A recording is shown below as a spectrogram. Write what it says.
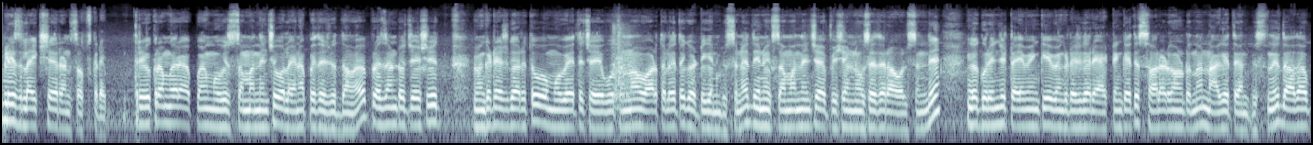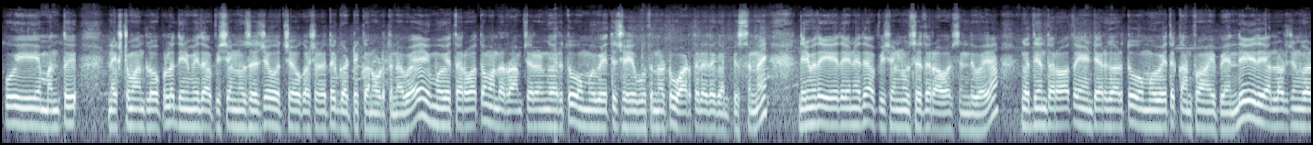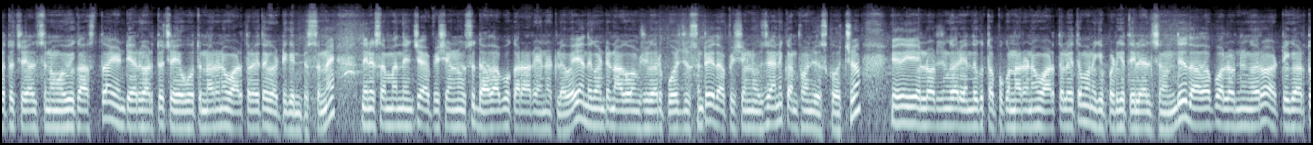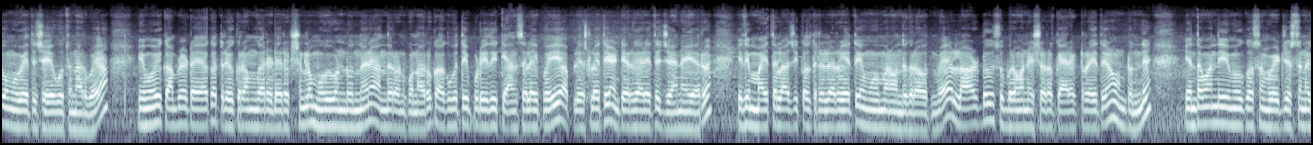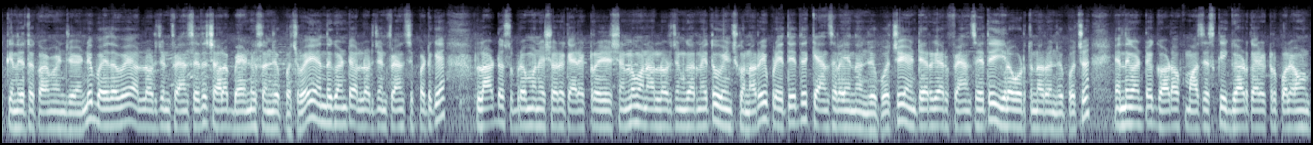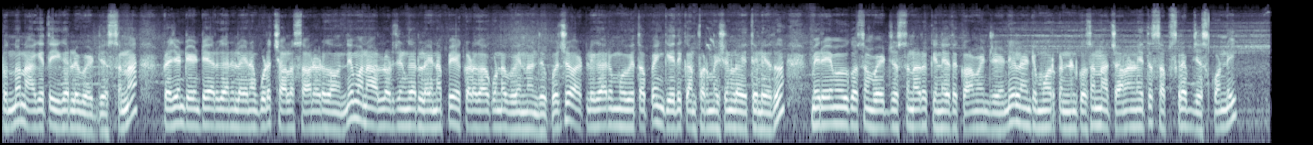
Please like share and subscribe Trivikram గారి upcoming movies సంబంధించి ఓ lineup అయితే చూద్దాం. ప్రజెంట్ వచ్చేసి వెంకటేష్ గారితో ఓ మూవీ అయితే చేయబోతున్న. వార్తలు అయితే గట్టిగా కనిపిస్తున్నాయి దీనికి సంబంధించి అఫీషియల్ న్యూస్ అయితే రావాల్సింది. ఇంకా గురించి టైమింగ్కి వెంకటేష్ గారి యాక్టింగ్కి అయితే సాలిడ్గా ఉంటుందని నాకైతే అనిపిస్తుంది. దాదాపు ఈ మంత్ నెక్స్ట్ మంత్ లోపల దీని మీద అఫీషియల్ న్యూస్ అయితే వచ్చే అవకాశాలు అయితే గట్టిగా కనబడుతున్నాయి ఈ మూవీ తర్వాత మన రామ్ చరణ్ గారితో ఓ మూవీ అయితే చేయబోతున్నట్టు వార్తలు అయితే కనిపిస్తున్నాయి. దీని మీద ఏదైనా అయితే అఫీషియల్ న్యూస్ అయితే రావాల్సింది భయ ఇంకా దీని తర్వాత ఎన్టీఆర్ గారితో ఓ మూవీ అయితే కన్ఫర్మ్ అయిపోయింది. ఇది అల్లు అర్జున్ గారితో చేయాల్సిన మూవీ కాస్త ఎన్టీఆర్ గారితో చేయబోతున్నారని వార్తలు అయితే గట్టిగా వినిపిస్తున్నాయి. దీనికి సంబంధించి అఫీషియల్ న్యూస్ దాదాపు ఖరారైనట్లేవే ఎందుకంటే నాగవంశీ గారి పోస్ట్ చూస్తుంటే ఇది అఫీషియల్ న్యూస్ అని కన్ఫర్మ్ చేసుకోవచ్చు. ఇది అల్లు అర్జున్ గారు ఎందుకు తప్పుకున్నారనే వార్తలు అయితే మనకి ఇప్పటికీ తెలియాల్సి ఉంది. దాదాపు అల్లు అర్జున్ గారు అట్టి గారితో మూవీ అయితే చేయబోతున్నారు భయ ఈ మూవీ కంప్లీట్ అయ్యాక త్రివిక్రమ్ గారి డైరెక్షన్లో మూవీ ఉంటుందని అందరూ అనుకున్నారు. కాకపోతే ఇప్పుడు ఇది క్యాన్సిల్ అయిపోయి ఆ ప్లేస్లో అయితే ఎన్టీఆర్ గారు అయితే జాయిన్ అయ్యారు. ఇది మైథలాజికల్ థ్రిల్లర్ అయితే ఈ మూవీ మన ముందుకు రావుతుంది భయ లార్డ్ సుబ్రహ్మణ్యేశ్వర క్యారెక్టర్ అయితే ఉంటుంది. ఎంతమంది ఈ మూవీ కోసం వెయిట్ చేస్తున్న కింద అయితే కామెంట్ చేయండి. By the way Allu Arjun fans అయితే చాలా బ్యాడ్ న్యూస్ అని చెప్పొచ్చు భయ్. ఎందుకంటే అల్లు అర్జున్ ఫ్యాన్స్ ఇప్పటికే లార్డ్ సుబ్రహ్మణ్యేశ్వర క్యారెక్టరైజేషన్లో మన అల్లు అర్జున్ గారిని అయితే ఊహించుకున్నారు. ఇప్పుడైతే అయితే క్యాన్సిల్ అయిందని చెప్పొచ్చు. ఎన్టీఆర్ గారి ఫ్యాన్స్ అయితే ఈల కొడుతున్నారు అని చెప్పొచ్చు. ఎందుకంటే గాడ్ ఆఫ్ మాసెస్కి గాడ్ క్యారెక్టర్ పలే ఉంటుందో నాకైతే ఈగర్లీ వెయిట్ చేస్తున్నా. ప్రజెంట్ ఎన్టీఆర్ గారి లైనప్ కూడా చాలా సాలిడ్గా ఉంది. మన అల్లు అర్జున్ గారి లైనప్ ఎక్కడ కాకుండా పోయిందని చెప్పొచ్చు. అట్లీ గారి మూవీ తప్ప ఇంకేది కన్ఫర్మేషన్లో అయితే లేదు. మీరు ఏ మూవీ కోసం వెయిట్ చేస్తున్నారో కింద అయితే కామెంట్ చేయండి. ఇలాంటి మోర్ కంటెంట్ కోసం నా ఛానల్ని అయితే సబ్స్క్రైబ్ చేసుకోండి.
